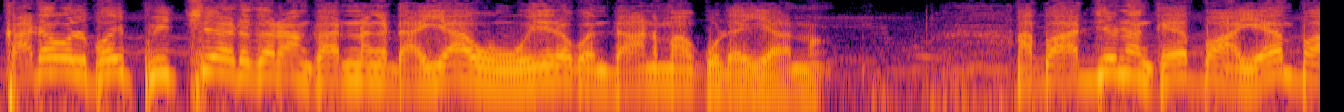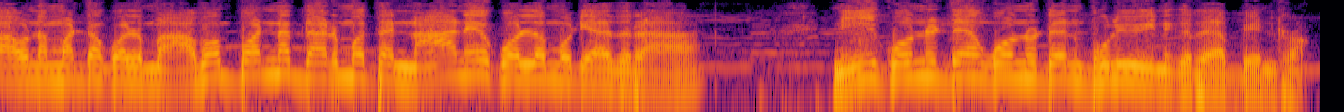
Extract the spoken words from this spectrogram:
கடவுள் போய் பிச்சை எடுக்கிறான் கர்ணங்கிட்ட ஐயா உன் உயிரை கொஞ்சம் தானமாக கூட ஐயான்னா. அப்ப அர்ஜுனன் கேட்பான் ஏன்பா அவனை மட்டும் கொல்ல அவன் பண்ண தர்மத்தை நானே கொல்ல முடியாதுடா. நீ கொண்டுட்டேன் கொண்டுட்டேன்னு புலி நிற்கிற அப்படின்றான்.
